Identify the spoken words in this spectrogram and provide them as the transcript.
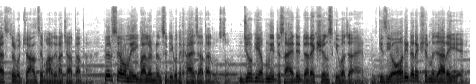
हेस्टर को जान से मार देना चाहता था। फिर से अब हमें एक बार लंदन सिटी को दिखाया जाता है दोस्तों, जो कि अपनी डिसाइडेड डायरेक्शंस की वजह है। किसी और ही डायरेक्शन में जा रही है।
